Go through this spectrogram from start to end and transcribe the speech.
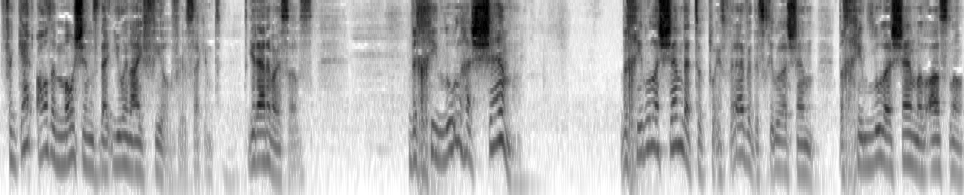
forget all the emotions that you and I feel for a second. To get out of ourselves. The chilul Hashem, the chilul Hashem that took place, whatever this chilul Hashem, the chilul Hashem of Oslo,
